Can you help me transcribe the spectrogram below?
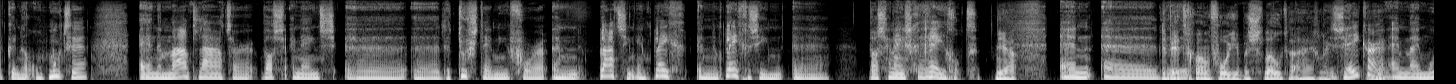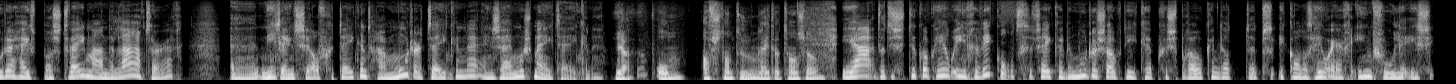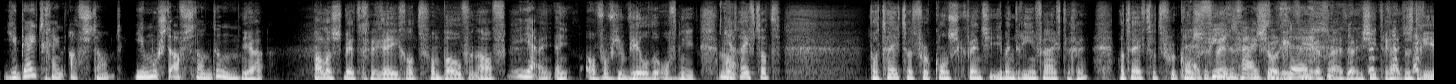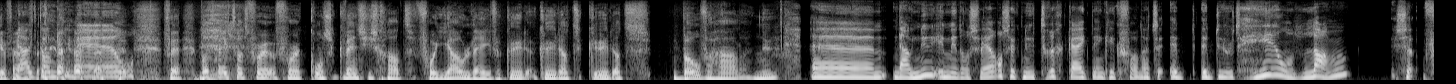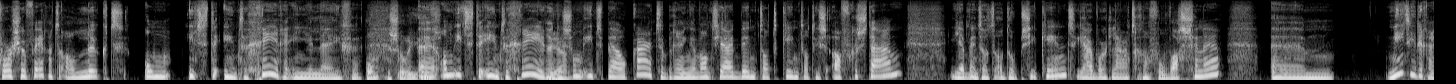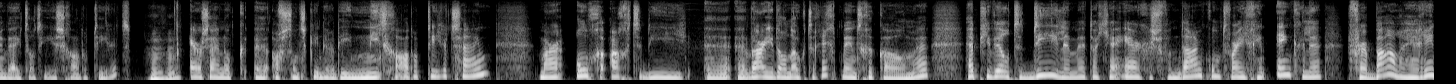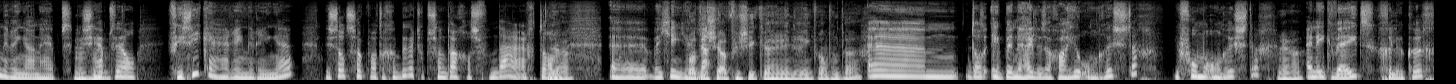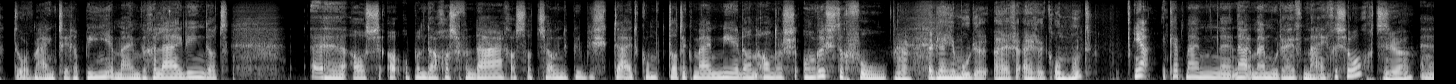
kunnen ontmoeten. En een maand later was ineens de toestemming voor een plaatsing in, pleeg, in een pleeggezin was ineens geregeld. Ja. En, uh, er werd gewoon voor je besloten eigenlijk. Zeker. Ja. En mijn moeder heeft pas twee maanden later uh, niet eens zelf getekend. Haar moeder tekende en zij moest meetekenen. Ja, om afstand te doen, heet dat dan zo? Ja, dat is natuurlijk ook heel ingewikkeld. Zeker de moeders ook die ik heb gesproken. Dat, dat, ik kan dat heel erg invoelen. Is, je deed geen afstand. Je moest afstand doen. Ja. Alles werd geregeld van bovenaf. Ja. En, en, of, of je wilde of niet. Wat Ja. heeft dat... Wat heeft dat voor consequentie? Je bent 53, hè? Wat heeft dat voor consequentie? 54, Sorry, eh. 54. Je ziet eruit als 53. Nou, dankjewel. Wat heeft dat voor, voor consequenties gehad voor jouw leven? Kun je, kun je, dat, kun je dat bovenhalen nu? Ehm, nou, nu inmiddels wel. Als ik nu terugkijk, denk ik van het, het, het duurt heel lang. Zo- voor zover het al lukt om iets te integreren in je leven. Om, sorry, Eh, iets? om iets te integreren, Ja. dus om iets bij elkaar te brengen. Want jij bent dat kind dat is afgestaan. Jij bent dat adoptiekind. Jij wordt later een volwassene. Ehm, niet iedereen weet dat hij is geadopteerd. Mhm. Er zijn ook eh, afstandskinderen die niet geadopteerd zijn. Maar ongeacht die, eh, eh, waar je dan ook terecht bent gekomen, heb je wel te dealen met dat jij ergens vandaan komt waar je geen enkele verbale herinnering aan hebt. Dus je Mhm. hebt wel fysieke herinneringen. Dus dat is ook wat er gebeurt op zo'n dag als vandaag. Dan, Ja. weet je, je Wat is jouw fysieke herinnering van vandaag? Ehm, dat, ik ben de hele dag al heel onrustig. Ik voel me onrustig. Ja. En ik weet, gelukkig, door mijn therapie en mijn begeleiding, dat eh, als, op een dag als vandaag, als dat zo in de publiciteit komt, dat ik mij meer dan anders onrustig voel. Ja. Heb jij je moeder eigen- eigenlijk ontmoet? Ja, ik heb mijn, eh, nou, mijn moeder heeft mij gezocht. Ja. Eh,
